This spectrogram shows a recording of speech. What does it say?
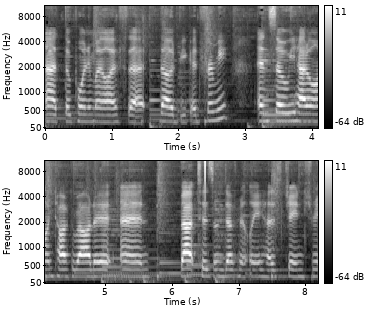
at the point in my life that that would be good for me. And so we had a long talk about it, and baptism definitely has changed me.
